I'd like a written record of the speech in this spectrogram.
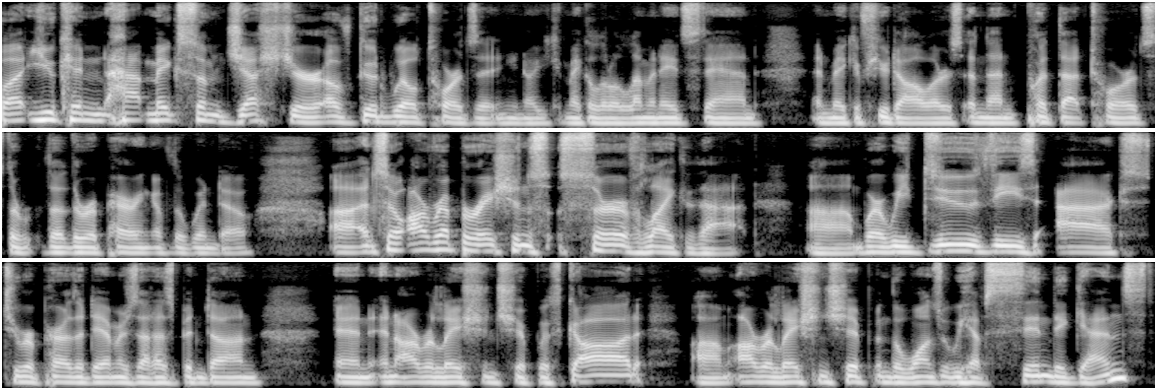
but you can ha- make some gesture of goodwill towards it. And you know, you can make a little lemonade stand and make a few dollars, and then put that towards the the, the repairing of the window. Uh, and so our reparations serve like that, um, where we do these acts to repair the damage that has been done and in our relationship with God, um, our relationship and the ones that we have sinned against,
